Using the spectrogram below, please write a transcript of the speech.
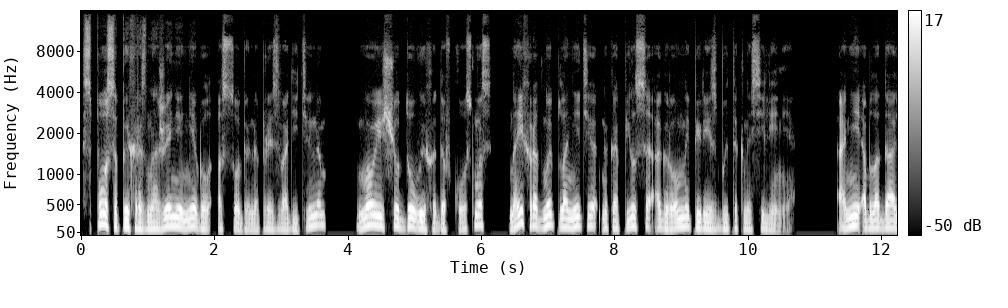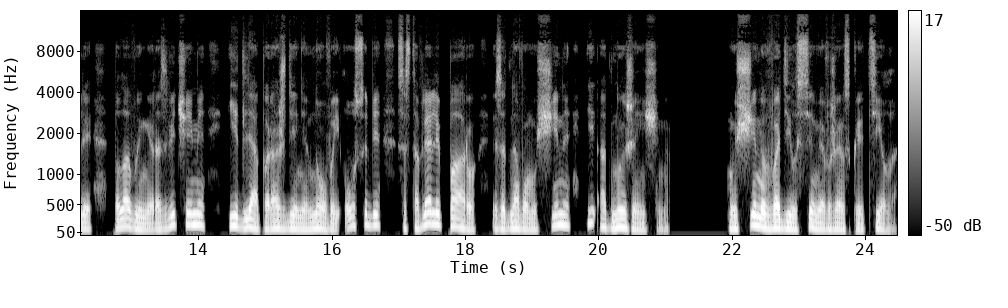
Способ их размножения не был особенно производительным, но еще до выхода в космос на их родной планете накопился огромный переизбыток населения. Они обладали половыми различиями и для порождения новой особи составляли пару из одного мужчины и одной женщины. Мужчина вводил семя в женское тело,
